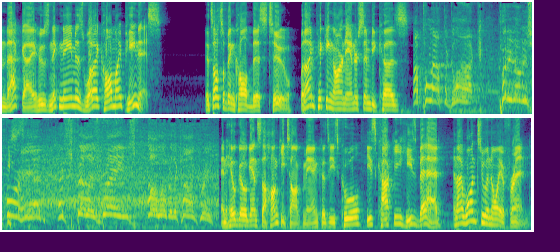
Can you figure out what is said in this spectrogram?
And that guy whose nickname is what I call my penis. It's also been called this too, but I'm picking Arn Anderson because. I'll pull out the Glock, put it on his forehead, and spill his brains all over the concrete. And he'll go against the honky tonk man because he's cool, he's cocky, he's bad, and I want to annoy a friend.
